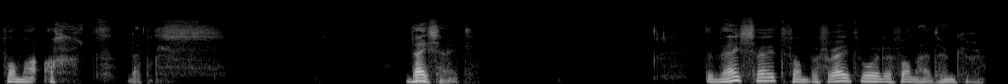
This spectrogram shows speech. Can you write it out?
van maar acht letters. Wijsheid de wijsheid van bevrijd worden van het hunkeren.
